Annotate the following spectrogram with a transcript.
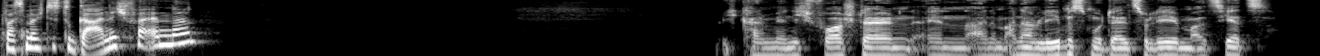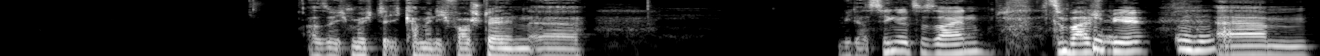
Was möchtest du gar nicht verändern? Ich kann mir nicht vorstellen, in einem anderen Lebensmodell zu leben als jetzt. Also ich möchte, ich kann mir nicht vorstellen, äh, wieder Single zu sein, zum Beispiel. Mhm. Ähm,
